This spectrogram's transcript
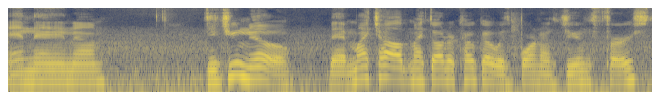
And then, um, did you know that my child, my daughter Coco, was born on June 1st?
